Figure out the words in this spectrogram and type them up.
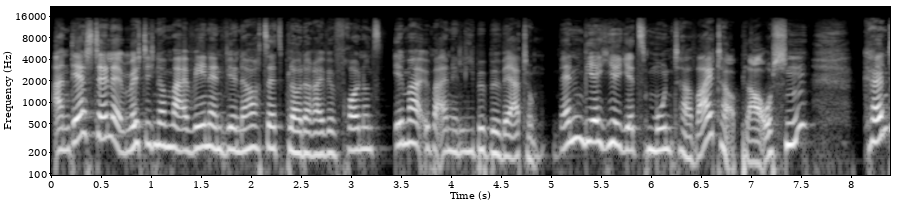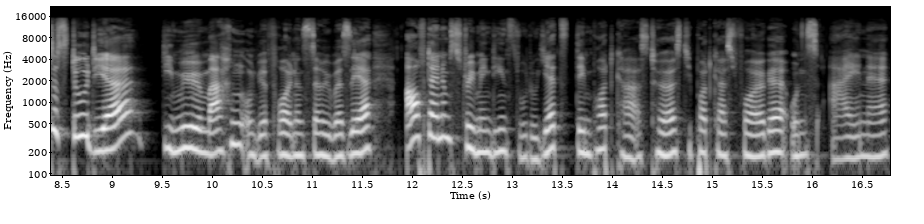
An der Stelle möchte ich nochmal erwähnen, wir in der Hochzeitsplauderei, wir freuen uns immer über eine liebe Bewertung. Wenn wir hier jetzt munter weiter plauschen, könntest du dir die Mühe machen und wir freuen uns darüber sehr, auf deinem Streamingdienst, wo du jetzt den Podcast hörst, die Podcast-Folge, uns eine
